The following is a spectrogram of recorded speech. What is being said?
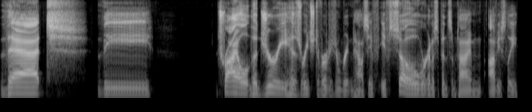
that the trial, the jury has reached a verdict in Rittenhouse. If if so, we're going to spend some time, obviously,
